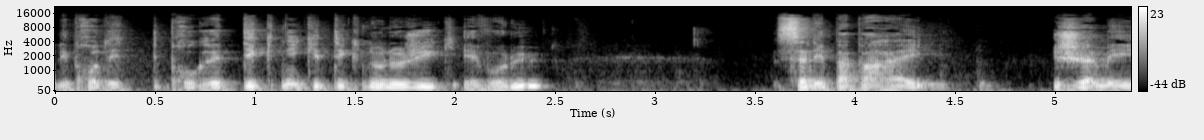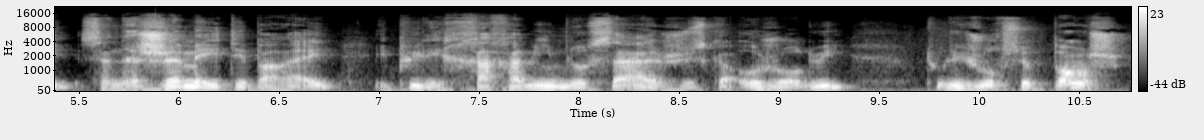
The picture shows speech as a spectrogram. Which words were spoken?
les progrès techniques et technologiques évoluent, ça n'est pas pareil, jamais, ça n'a jamais été pareil, et puis les chachamim, nos sages, jusqu'à aujourd'hui, tous les jours se penchent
